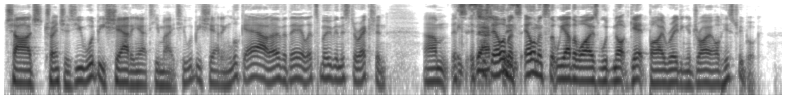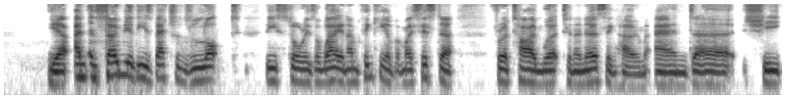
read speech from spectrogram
charged trenches, you would be shouting out to your mates. You would be shouting, "Look out over there! Let's move in this direction." Um, it's, exactly. it's just elements elements that we otherwise would not get by reading a dry old history book. Yeah, and and so many of these veterans locked these stories away. And I'm thinking of my sister for a time worked in a nursing home, and uh, she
